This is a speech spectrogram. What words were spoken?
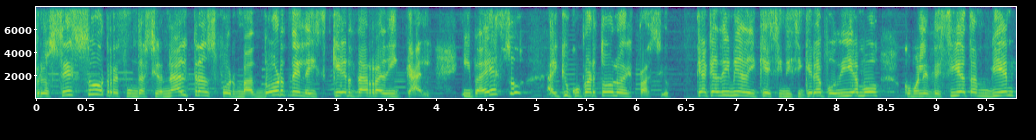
proceso refundacional transformador de la izquierda radical. Y para eso hay que ocupar todos los espacios. ¿Qué academia de qué? Si ni siquiera podíamos, como les decía también,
